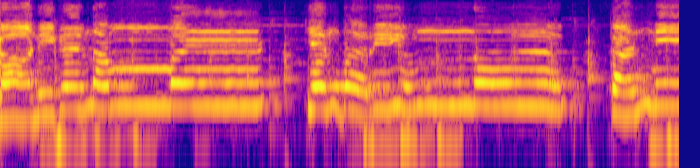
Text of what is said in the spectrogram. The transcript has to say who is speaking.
Speaker 1: കാണികൾ നമ്മൾ എന്തറിയുന്നു? കണ്ണീർ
